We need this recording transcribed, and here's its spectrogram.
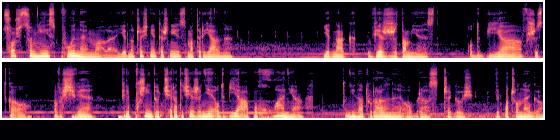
coś, co nie jest płynem, ale jednocześnie też nie jest materialne. Jednak wiesz, że tam jest. Odbija wszystko. A właściwie chwilę później dociera do ciebie, że nie odbija, a pochłania. To nienaturalny obraz czegoś wypaczonego,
